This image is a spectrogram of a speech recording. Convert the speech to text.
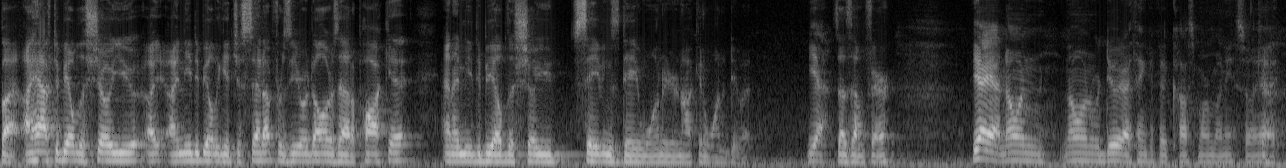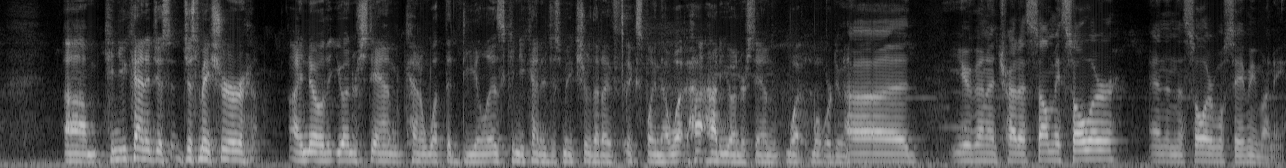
But I have to be able to show you, I, I need to be able to get you set up for zero dollars out of pocket, and I need to be able to show you savings day one, or you're not going to want to do it. Yeah. Does that sound fair? Yeah. Yeah. No one. No one would do it. I think if it costs more money. So yeah. Okay. Um, can you kind of just just make sure I know that you understand kind of what the deal is? Can you kind of just make sure that I've explained that? What how, how do you understand what, what we're doing? Uh, you're gonna try to sell me solar, and then the solar will save me money.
